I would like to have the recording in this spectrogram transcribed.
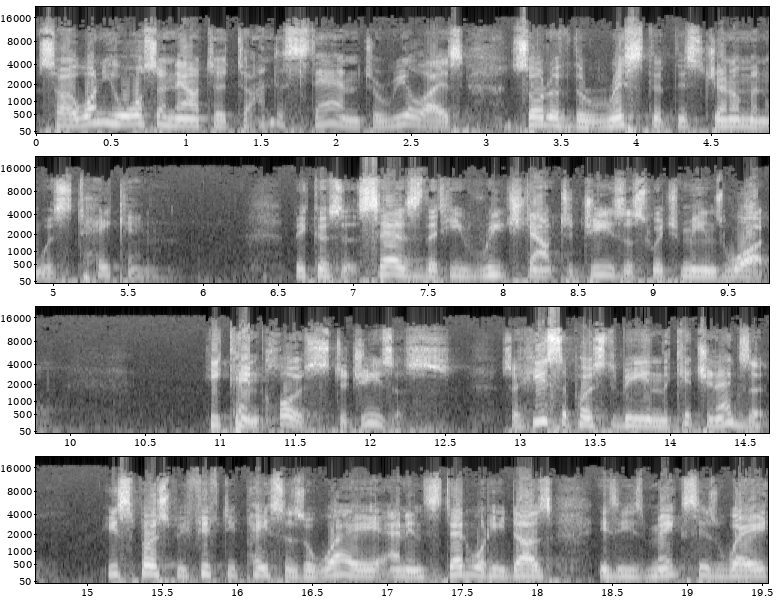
so I want you also now to, to understand, to realize sort of the risk that this gentleman was taking. Because it says that he reached out to Jesus, which means what? He came close to Jesus. So he's supposed to be in the kitchen exit. He's supposed to be 50 paces away, and instead, what he does is he makes his way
